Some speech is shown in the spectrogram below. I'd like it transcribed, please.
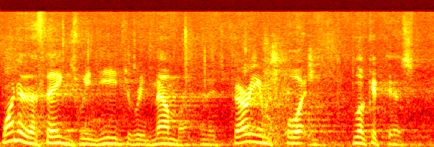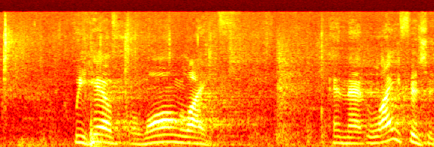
One of the things we need to remember, and it's very important, look at this. We have a long life, and that life is a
